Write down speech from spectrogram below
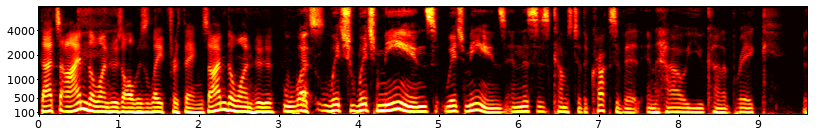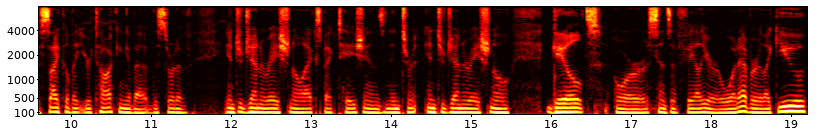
That's I'm the one who's always late for things. I'm the one who What, which which means which means, and this is comes to the crux of it, and how you kind of break the cycle that you're talking about. This sort of intergenerational expectations and inter, intergenerational guilt or sense of failure or whatever. Like you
